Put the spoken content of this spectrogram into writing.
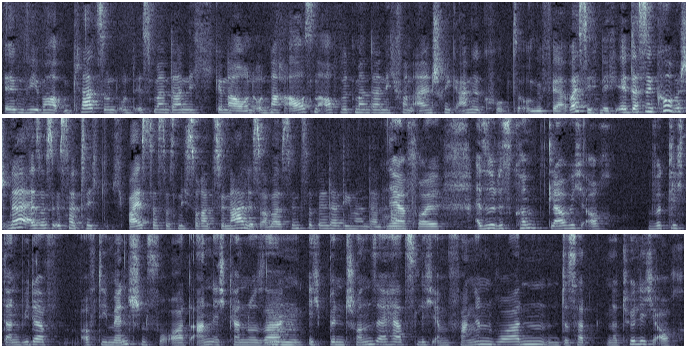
irgendwie überhaupt ein Platz und, und ist man da nicht, genau, und, und nach außen auch wird man da nicht von allen schräg angeguckt, so ungefähr. Weiß ich nicht. Das sind komisch, ne? Also es ist natürlich, ich weiß, dass das nicht so rational ist, aber es sind so Bilder, die man dann hat. Ja, voll. Also das kommt, glaube ich, auch wirklich dann wieder auf die Menschen vor Ort an. Ich kann nur sagen, mhm. ich bin schon sehr herzlich empfangen worden. Das hat natürlich auch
